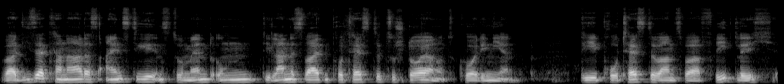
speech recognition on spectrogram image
war dieser Kanal das einstige Instrument, um die landesweiten Proteste zu steuern und zu koordinieren. Die Proteste waren zwar friedlich,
